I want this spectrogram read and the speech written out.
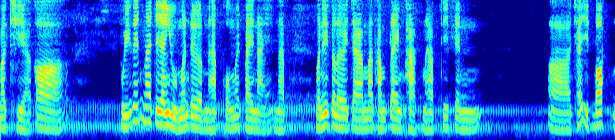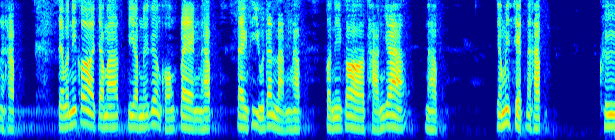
มาเขี่ยก็ปุ๋ยก็น่าจะยังอยู่เหมือนเดิมนะครับ คงไม่ไปไหนนะครับ วันนี้ก็เลยจะมาทำแปลงผักนะครับที่เป็นใช้อิฐบล็อกนะครับ แต่วันนี้ก็จะมาเตรียมในเรื่องของแปลงนะครับ แปลงที่อยู่ด้านหลังครับ ตอนนี้ก็ถางหญ้านะครับ ยังไม่เสร็จนะครับ คือ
